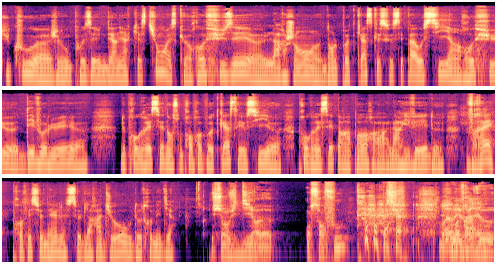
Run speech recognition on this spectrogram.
Du coup, euh, je vais vous poser une dernière question. Est-ce que refuser euh, l'argent euh, dans le podcast, est-ce que c'est pas aussi un refus d'évoluer, de progresser dans son propre podcast et aussi progresser par rapport à l'arrivée de vrais professionnels, ceux de la radio ou d'autres médias? J'ai envie de dire on s'en fout. Ouais, Non, mais vra- hein.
